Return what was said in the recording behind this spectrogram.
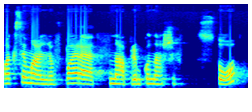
максимально вперед в напрямку наших стоп.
